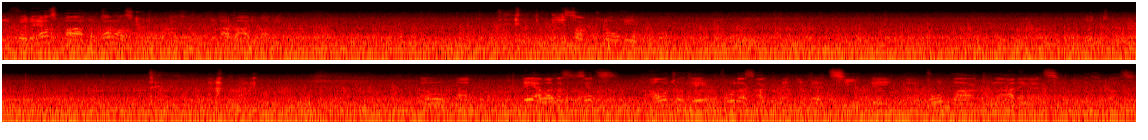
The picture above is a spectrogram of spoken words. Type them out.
ich würde erst baden und dann aufs Klo, also in der Badewanne. Ist doch ein Klo irgendwo. Und? oh Mann. Nee, aber das ist jetzt ein Auto eben, wo das Argument nicht mehr zieht, wegen äh, Wohnwagen oder Anhänger ziehen oder sowas.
